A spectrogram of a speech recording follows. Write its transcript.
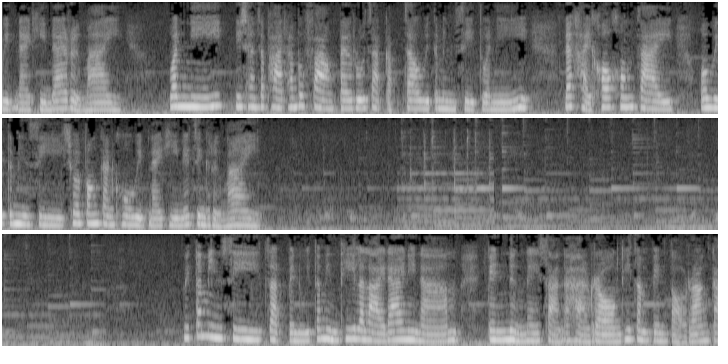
วิด -19 ได้หรือไม่ วันนี้ดิฉันจะพาท่านผู้ฟังไปรู้จักกับเจ้าวิตามินซีตัวนี้ และไขข้อข้องใจว่าวิตามินซีช่วยป้องกันโควิด -19 ได้จริงหรือไม่ วิตามินซีจัดเป็นวิตามินที่ละลายได้ในน้ำ เป็นหนึ่งในสารอาหารรองที่จำเป็นต่อร่างก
